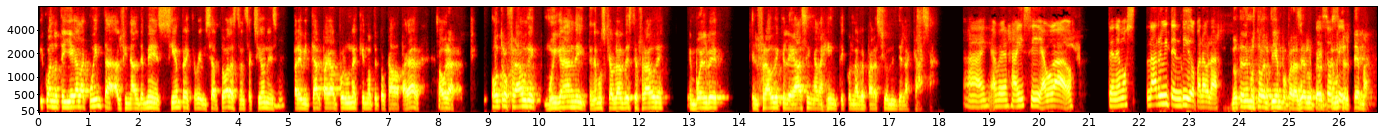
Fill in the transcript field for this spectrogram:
Y cuando te llega la cuenta al final de mes, siempre hay que revisar todas las transacciones para evitar pagar por una que no te tocaba pagar. Ahora, otro fraude muy grande, y tenemos que hablar de este fraude, envuelve el fraude que le hacen a la gente con las reparaciones de la casa. Ay, a ver, ahí sí, abogado. Tenemos largo y tendido para hablar. No tenemos todo el tiempo para hacerlo, pero tenemos el tema.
